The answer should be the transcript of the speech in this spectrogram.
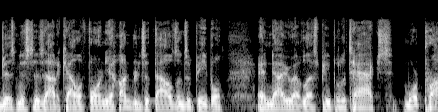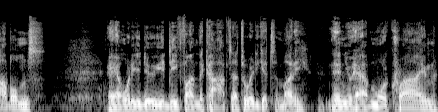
businesses out of California, hundreds of thousands of people, and now you have less people to tax, more problems, and what do you do? You defund the cops. That's a way to get some money. And then you have more crime,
